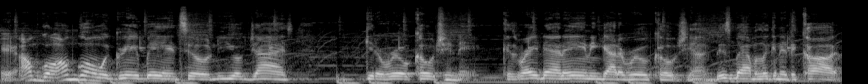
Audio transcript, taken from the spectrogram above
Yeah, I'm going. I'm going with Green Bay until New York Giants get a real coach in there. Cause right now they ain't even got a real coach, young. This bad. I'm looking at the card,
